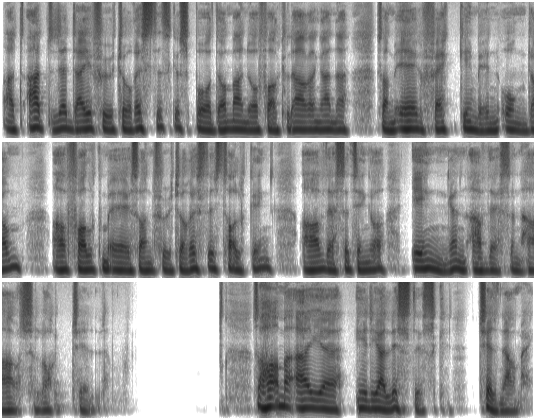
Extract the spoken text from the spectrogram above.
at alle de futuristiske spådommene og forklaringene som jeg fikk i min ungdom av folk med sånn futuristisk tolking av disse tingene, ingen av disse har slått til. Så har vi ei eh, idealistisk tilnærming.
